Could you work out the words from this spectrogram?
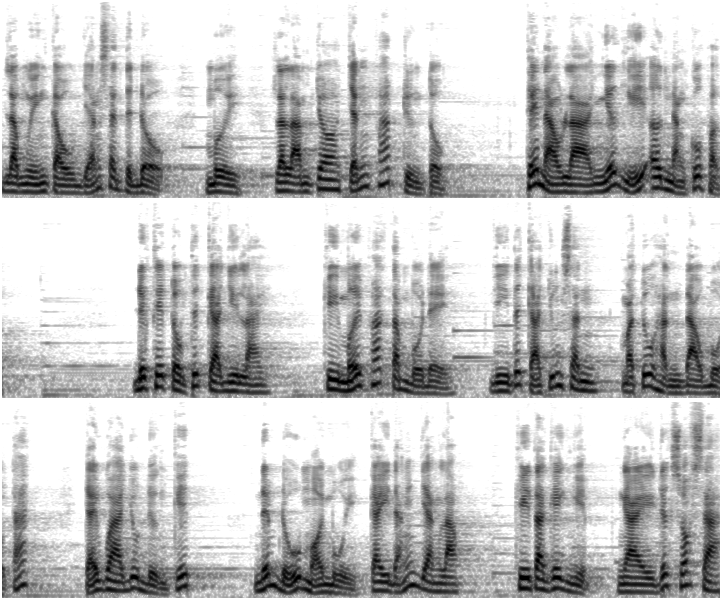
là nguyện cầu giảng sanh tịnh độ. Mười là làm cho chánh pháp trường tồn. Thế nào là nhớ nghĩ ơn nặng của Phật? Đức Thế Tôn Thích Ca Như Lai, khi mới phát tâm Bồ Đề, vì tất cả chúng sanh mà tu hành đạo Bồ Tát, trải qua vô đường kiếp, nếm đủ mọi mùi cay đắng gian lao. Khi ta gây nghiệp, ngài rất xót xa,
